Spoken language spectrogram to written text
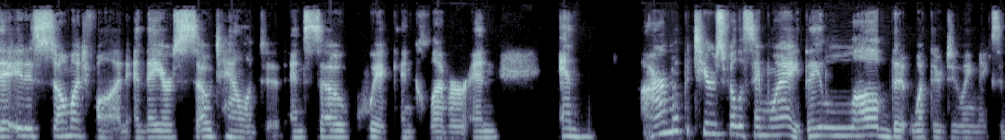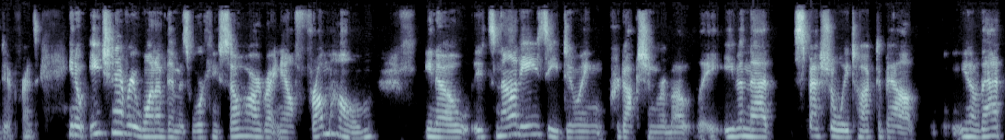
it is so much fun, and they are so talented and so quick and clever, and and our Muppeteers feel the same way. They love that what they're doing makes a difference. You know, each and every one of them is working so hard right now from home. You know, it's not easy doing production remotely. Even that special we talked about, you know, that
